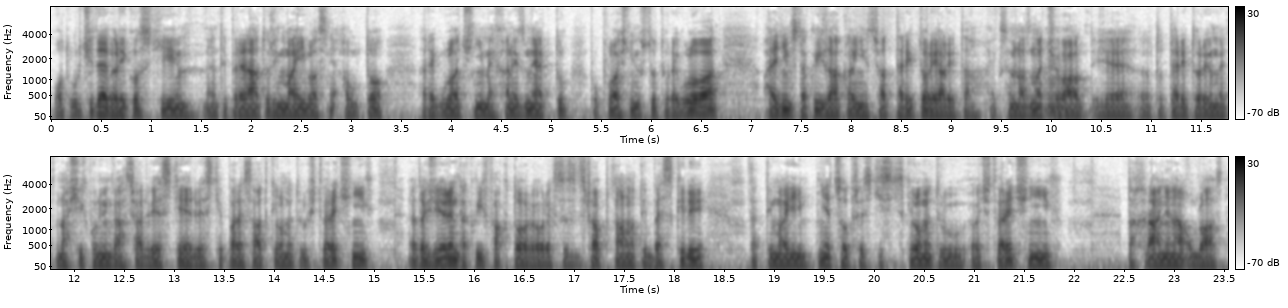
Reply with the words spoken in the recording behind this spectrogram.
od určité velikosti eh, ty predátoři mají vlastně autoregulační mechanismy, jak tu populační hustotu regulovat. A jedním z takových základních je třeba teritorialita. Jak jsem naznačoval, mm. že to teritorium je v našich podmínkách třeba 200-250 km čtverečních. Takže jeden takový faktor, jo, jak jste se třeba ptal na ty Beskydy, tak ty mají něco přes tisíc kilometrů eh, čtverečních, ta chráněná oblast.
